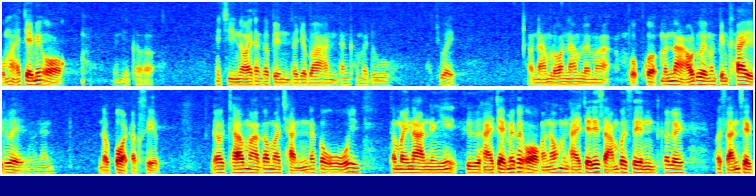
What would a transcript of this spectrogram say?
ผมหายใจไม่ออกอันนี้ก็แม่ชีน้อยท่านก็เป็นพยาบาลท่านเข้ามาดูช่วยเอาน้ำร้อนน้ำอะไรมาผมก็มันหนาวด้วยมันเป็นไข้ด้วยนั้น เราปอดอักเสบ แล้วเช้ามาก็มาฉันแล้วก็โอ้ย ทำไมนานอย่างนี้ คือหายใจไม่ค่อยออกอะเนาะมันหายใจได้สามเปอร์เซ็นก็เลยพอสันเสร็จ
